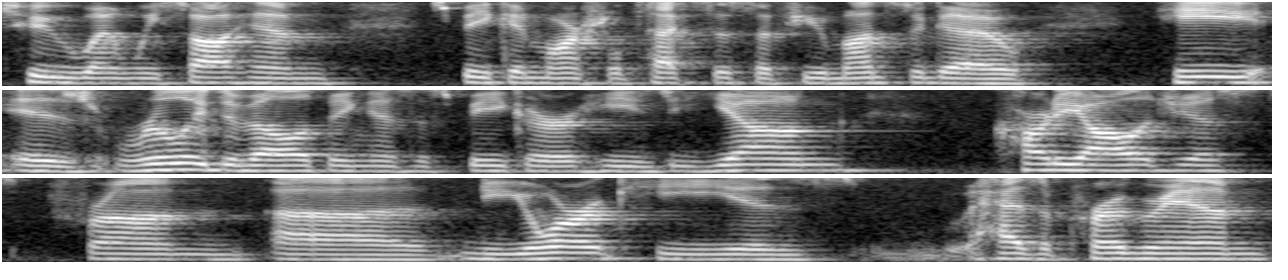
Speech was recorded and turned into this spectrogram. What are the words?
to when we saw him speak in Marshall, Texas, a few months ago, he is really developing as a speaker. He's a young cardiologist from uh, New York. He is has a program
